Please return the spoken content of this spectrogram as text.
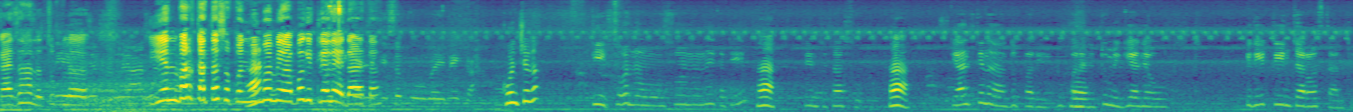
काय झालं चुकलं? येन बर का तसं पण मी मम्मीला बघितलेलं आहे दळता ती सखूबाई नाही का? कोणची ग? ती सोनं सोनं नाही का ती? हा. त्यांची सासू. हा. ती आलती ना दुपारी दुपारी तुम्ही गेल्यावर किती? तीन चार वाजता आलती.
